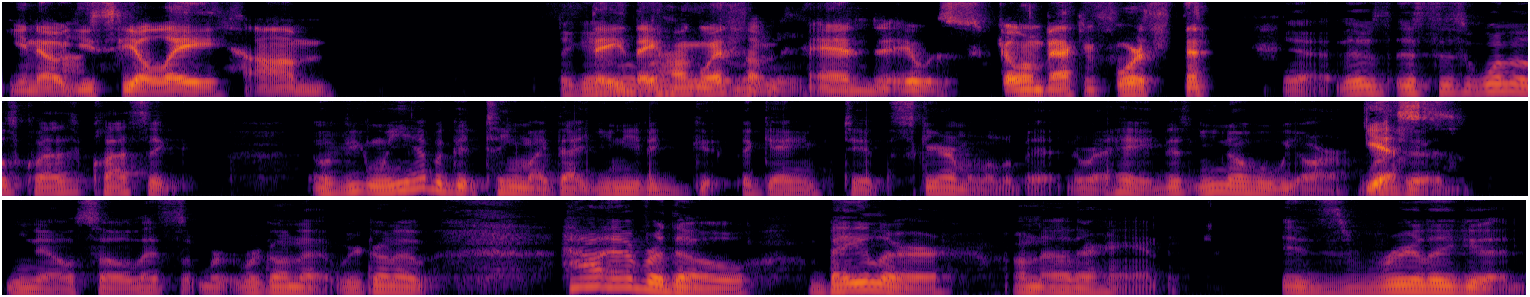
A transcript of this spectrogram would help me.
you know UCLA, um, they they hung with them, and it was going back and forth. yeah, there's it's just one of those class, classic. If you when you have a good team like that, you need a, a game to scare them a little bit. Hey, this you know who we are. We're yes, good. you know. So let's we're, we're gonna we're gonna. However, though Baylor, on the other hand, is really good.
